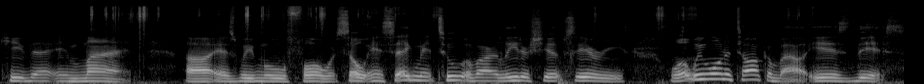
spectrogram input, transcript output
keep that in mind uh, as we move forward. So in segment two of our leadership series, what we want to talk about is this.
